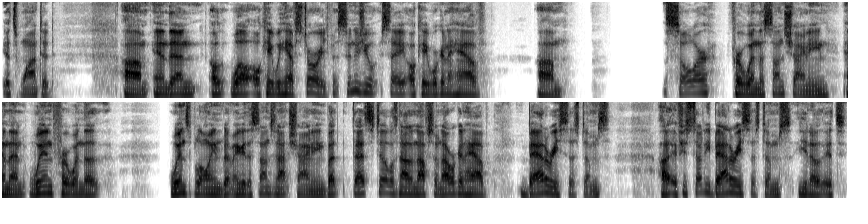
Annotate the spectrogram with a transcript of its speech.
it's wanted. Um, and then, oh, well, okay, we have storage. But as soon as you say, okay, we're going to have um, solar for when the sun's shining, and then wind for when the wind's blowing, but maybe the sun's not shining. But that still is not enough. So now we're going to have battery systems. Uh, if you study battery systems, you know it's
